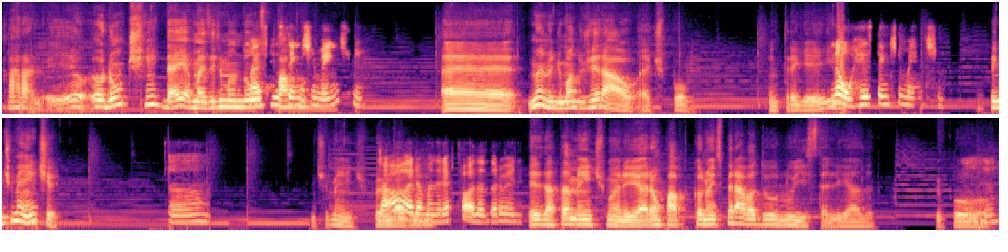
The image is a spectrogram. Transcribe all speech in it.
Caralho, eu, eu não tinha ideia, mas ele mandou uns papo... recentemente? É... Mano, de modo geral, é tipo... Entreguei Não, recentemente. recentemente. Ah, Recentemente. Foi da um hora, bagulho- mano. Ele é foda, adoro ele. Exatamente, mano. E era um papo que eu não esperava do Luiz, tá ligado? Tipo... Uhum.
